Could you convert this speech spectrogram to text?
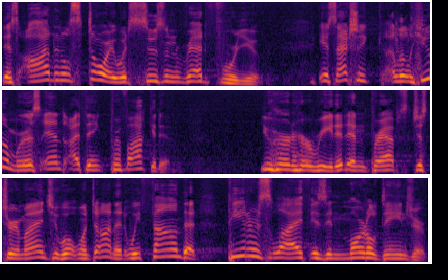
this odd little story which Susan read for you. It's actually a little humorous and I think provocative. You heard her read it, and perhaps just to remind you what went on it, we found that Peter's life is in mortal danger.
